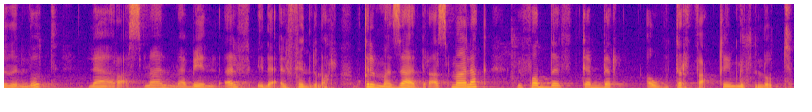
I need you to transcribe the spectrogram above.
من ال lot لرأس مال ما بين الألف إلى ألفين دولار. وكل ما زاد رأس مالك يفضل تكبر أو ترفع قيمة ال lot.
